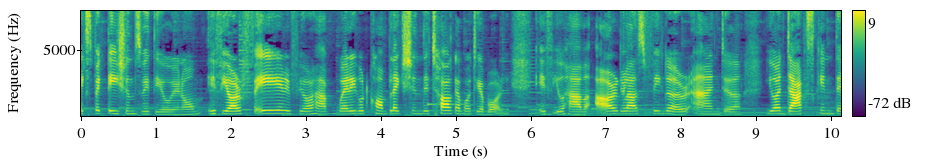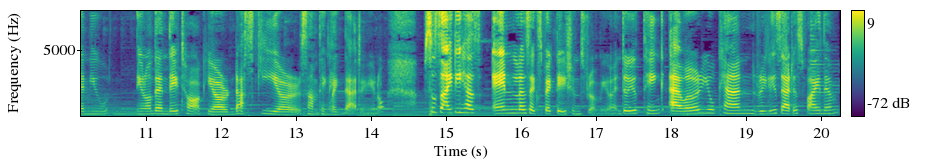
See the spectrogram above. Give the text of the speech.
expectations with you you know. If you are fair if you have very good complexion they talk about your body. If you have hourglass figure and uh, you are dark skinned then you you know then they talk you're dusky or something like that and you know. Society has endless expectations from you and do you think ever you can really satisfy them?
